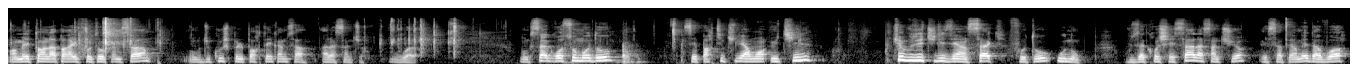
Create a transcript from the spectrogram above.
en mettant l'appareil photo comme ça, donc du coup je peux le porter comme ça, à la ceinture. Voilà. Donc ça, grosso modo, c'est particulièrement utile que vous utilisez un sac photo ou non. Vous accrochez ça à la ceinture et ça permet d'avoir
